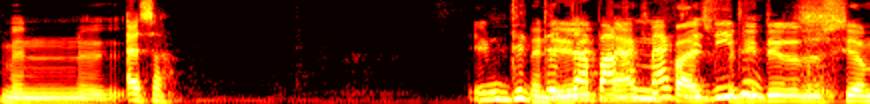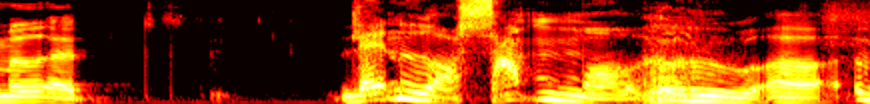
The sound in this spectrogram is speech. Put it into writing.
Men, øh, Altså. Jamen, det, men det, det der er er bare mærkeligt mærkeligt faktisk, i fordi det. det, der du siger med, at Landet og sammen og... Øh, og øh,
